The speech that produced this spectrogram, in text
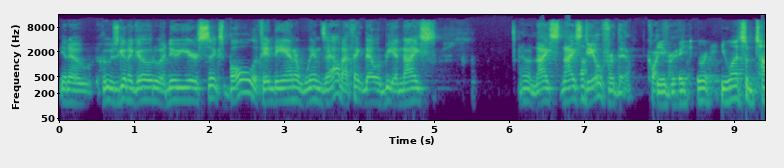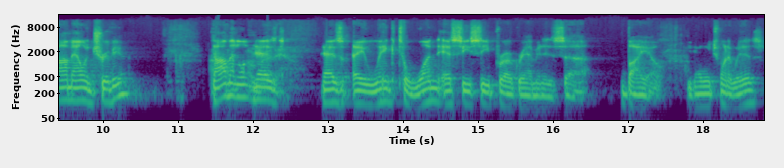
you know, who's going to go to a New Year's Six bowl if Indiana wins out, I think that would be a nice, you know, nice, nice deal for them quite a great story. You want some Tom Allen trivia? Tom I'm, Allen I'm has ready. has a link to one SEC program in his uh, bio. You know which one it is?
